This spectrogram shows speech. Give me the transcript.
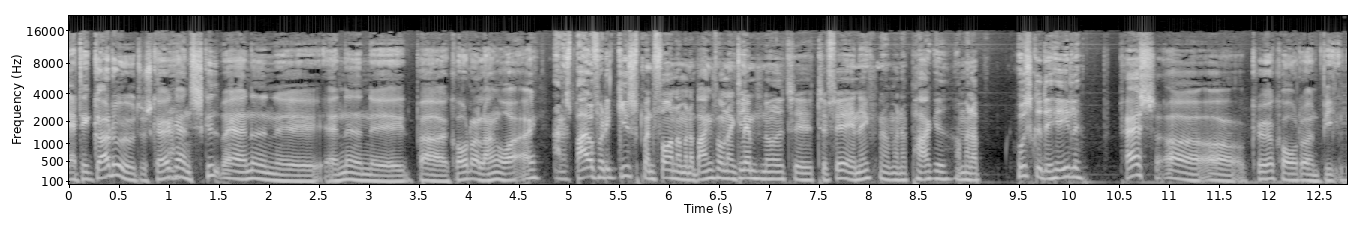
Ja, det gør du jo. Du skal jo ikke have en skid med andet end, øh, andet end øh, et par korte og lange rør, ikke? Man sparer jo for det gisk, man får, når man er bange for, at man har glemt noget til, til ferien, ikke? Når man er pakket, og man har husket det hele. Pas og, og kørekort og en bil.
